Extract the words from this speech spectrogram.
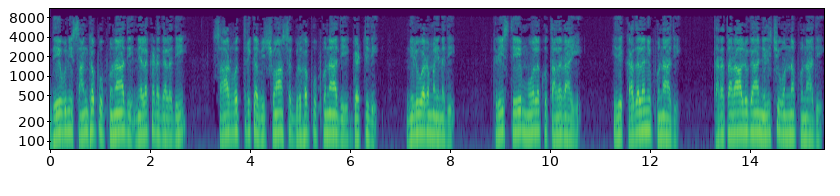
దేవుని సంఘపు పునాది నిలకడగలది సార్వత్రిక విశ్వాస గృహపు పునాది గట్టిది నిలువరమైనది. క్రీస్తే మూలకు తలరాయి. ఇది కదలని పునాది. తరతరాలుగా నిలిచి ఉన్న పునాది.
